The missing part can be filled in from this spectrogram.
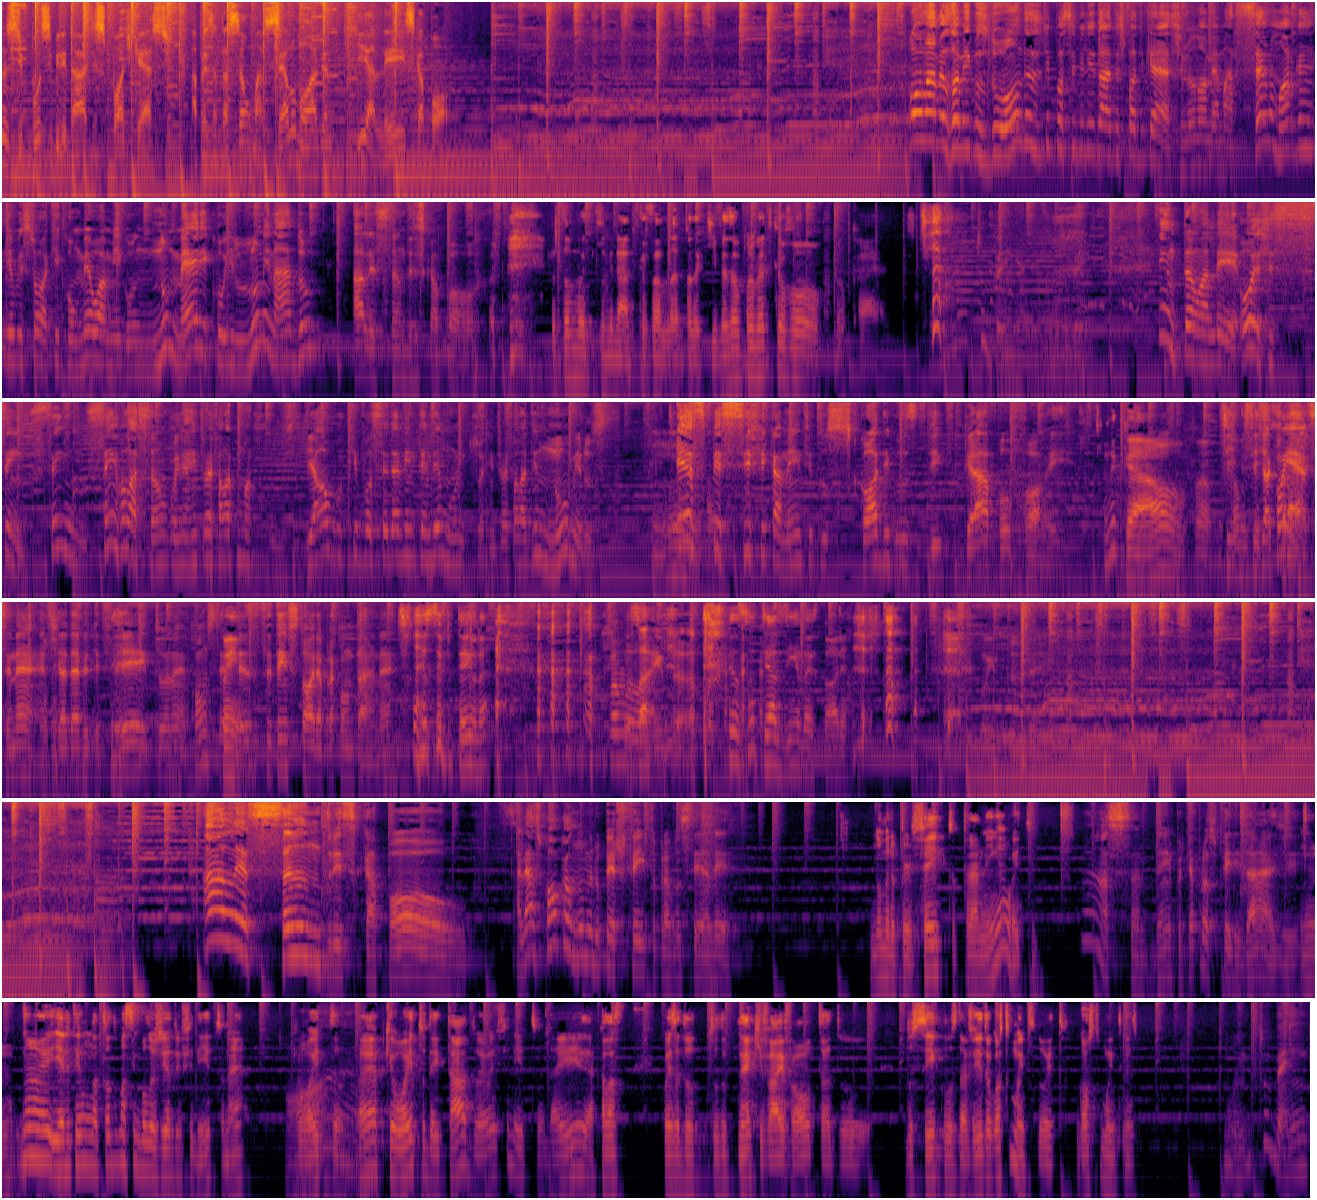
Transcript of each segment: Ondas de Possibilidades Podcast. Apresentação Marcelo Morgan e a Lei Escapol. Olá, meus amigos do Ondas de Possibilidades Podcast. Meu nome é Marcelo Morgan e eu estou aqui com meu amigo numérico iluminado, Alessandro Escapol. Eu tô muito iluminado com essa lâmpada aqui, mas eu prometo que eu vou trocar. Muito bem, bem. Então, Ale, hoje, sim, sem, sem enrolação, hoje a gente vai falar uma, de algo que você deve entender muito. A gente vai falar de números. Hum, especificamente dos códigos de Grabovoi. Legal, vamos. Você já conhece, né? Você já deve ter feito, né? Com certeza você tem história para contar, né? Eu sempre tenho, né? Vamos Eu só- lá, então. Eu sou tiazinha da história. Muito bem. Alessandro Escapol. Aliás, qual que é o número perfeito para você, Ale? Número perfeito, pra mim, é 8. Nossa, bem, porque a prosperidade. Não, e ele tem uma, toda uma simbologia do infinito, né? Que o Olha. 8. É, porque o 8 deitado é o infinito. Daí aquela coisa do tudo né, que vai e volta, do, dos ciclos da vida, eu gosto muito do 8. Gosto muito mesmo. Muito bem.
